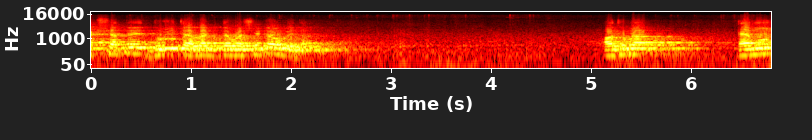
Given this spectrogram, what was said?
একসাথে দুই তালাক দেওয়া, সেটাও বিধান অথবা এমন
